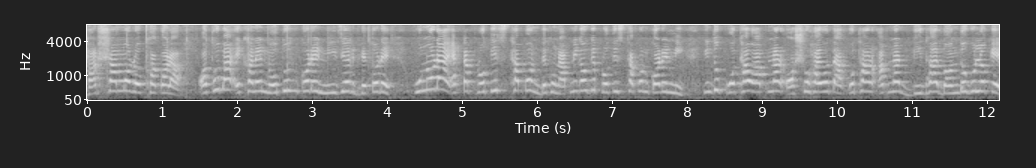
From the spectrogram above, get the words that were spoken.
ভারসাম্য রক্ষা করা, অথবা এখানে নতুন করে নিজের ভেতরে পুনরায় একটা প্রতিস্থাপন, দেখুন আপনি কাউকে প্রতিস্থাপন করেননি, কিন্তু কোথাও আপনার অসহায়তা, কোথাও আপনার দ্বিধা দ্বন্দ্বগুলোকে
